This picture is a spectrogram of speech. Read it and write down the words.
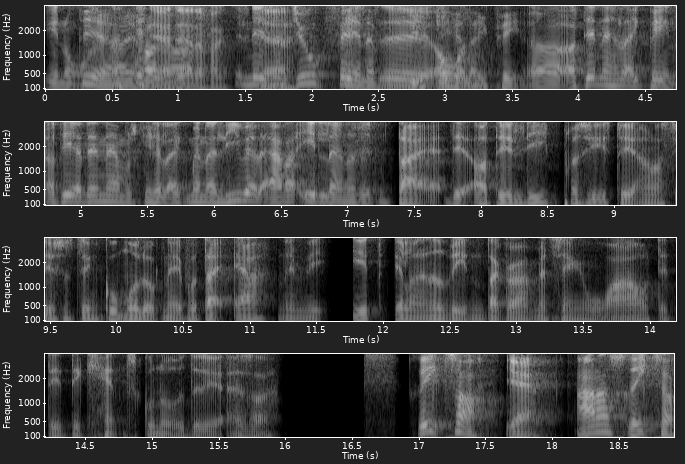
indover. Det er der i Ja, det er der faktisk. Nissan Ja. Juke fest Den er virkelig over heller ikke pæn. Og, og den er heller ikke pæn, og det er den her måske heller ikke, men alligevel er der et eller andet ved den. Der er, det, og det er lige præcis det, Anders. Jeg synes, det er en god måde at lukke den af på. Der er nemlig et eller andet ved den, der gør, at man tænker, wow, det, det, det kan sgu noget, det der. Altså, Richter. Ja, Anders Richter.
